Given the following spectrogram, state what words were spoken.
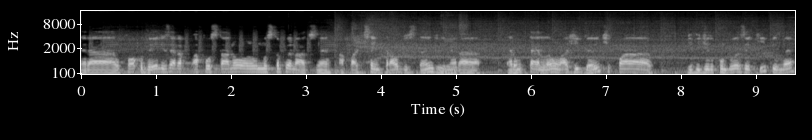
era o foco deles era apostar no- nos campeonatos, né? A parte central do stand era era um telão lá gigante com a dividido com duas equipes, né?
